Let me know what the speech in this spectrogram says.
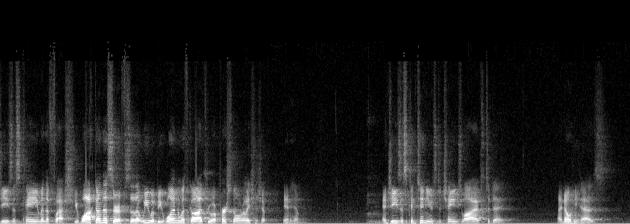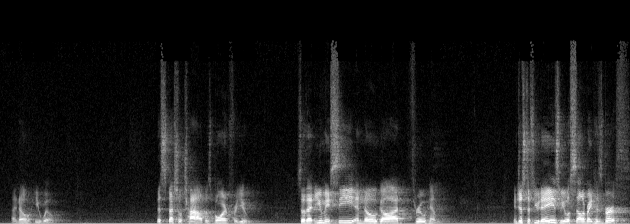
Jesus came in the flesh. He walked on this earth so that we would be one with God through a personal relationship in him. And Jesus continues to change lives today. I know he has. I know he will. This special child was born for you so that you may see and know God through him. In just a few days, we will celebrate his birth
